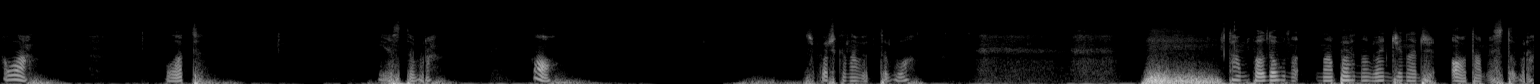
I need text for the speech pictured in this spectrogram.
Ała. What? Jest, dobra. O! Spoczka nawet to było. Tam podobno na pewno będzie na O, tam jest, dobra.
